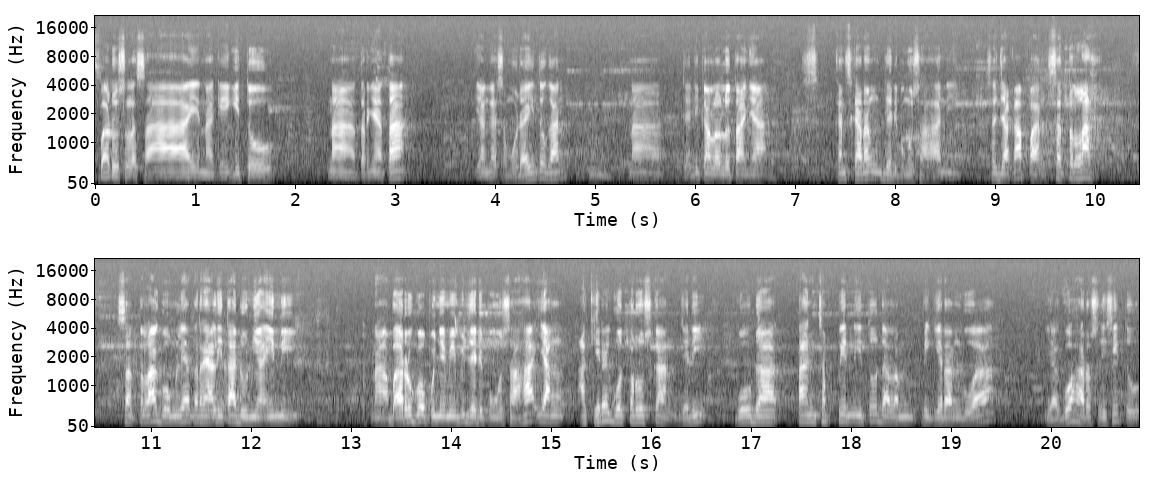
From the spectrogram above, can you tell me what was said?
baru selesai nah kayak gitu. Nah ternyata ya nggak semudah itu kan. Nah jadi kalau lu tanya kan sekarang jadi pengusaha nih. Sejak kapan? Setelah setelah gue melihat realita dunia ini. Nah baru gue punya mimpi jadi pengusaha yang akhirnya gue teruskan. Jadi gue udah tancepin itu dalam pikiran gue ya gue harus di situ.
